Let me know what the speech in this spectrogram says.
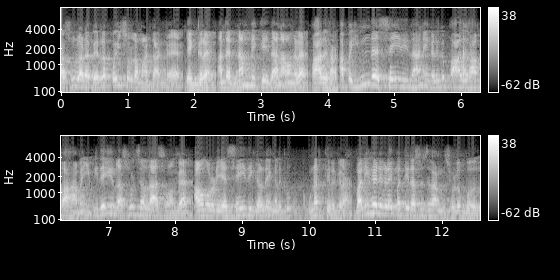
ரசூலோட பேர்ல பொய் சொல்ல மாட்டாங்க என்கிற அந்த நம்பிக்கை தான் அவங்கள பாதுகாக்கும் அப்ப இந்த செய்தி தான் எங்களுக்கு பாதுகாப்பாக அமையும். இதையும் ரசூல் சல்லாசுவங்க அவங்களுடைய செய்திகளை எங்களுக்கு உணர்த்தி இருக்கிறாங்க வழிகேடுகளை பத்தி ரசூல் சலாம் சொல்லும் போது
